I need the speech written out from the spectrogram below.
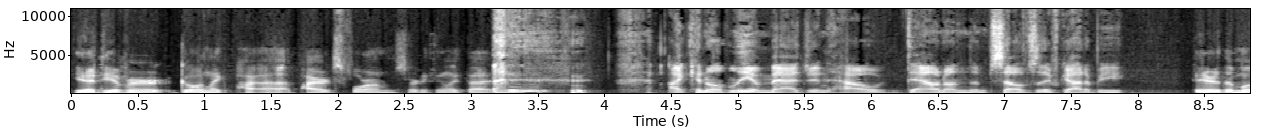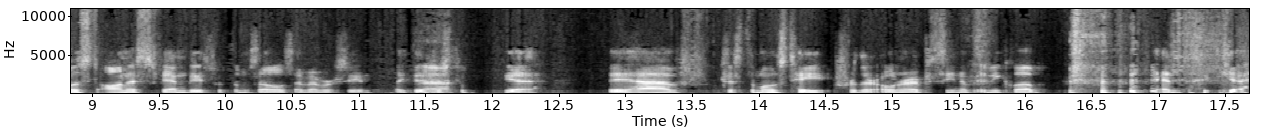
Yeah, do you ever go on like uh, Pirates forums or anything like that? And... I can only imagine how down on themselves they've got to be. They're the most honest fan base with themselves I've ever seen. Like they just yeah, they have just the most hate for their owner I've seen of any club. and yeah,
